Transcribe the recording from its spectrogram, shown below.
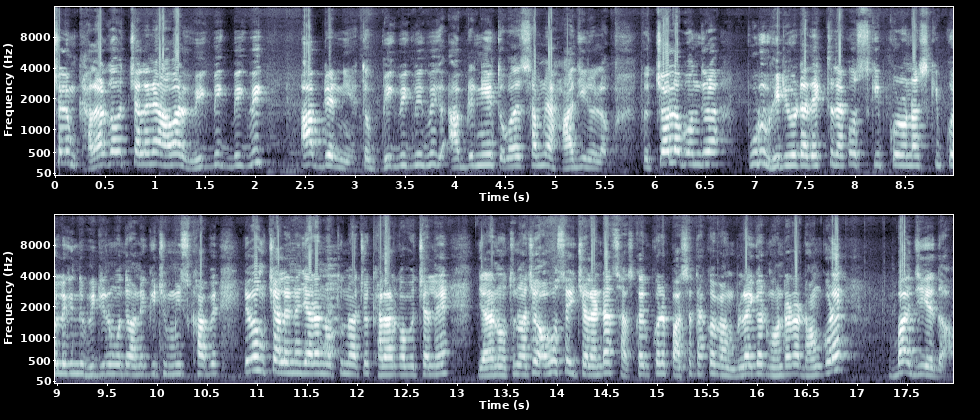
চলুন খেলার খবর চ্যানেলে আবার big big big big update নিয়ে। তো big big big big update নিয়ে তোমাদের সামনে হাজির হলাম। তো চলো বন্ধুরা, পুরো ভিডিওটা দেখতে থাকো স্কিপ করো না স্কিপ করলে কিন্তু ভিডিওর মধ্যে অনেক কিছু মিস খাবে। এবং চ্যানেলে যারা নতুন আছো, খেলার খবর চ্যানেলে যারা নতুন আছো, অবশ্যই চ্যানেলটা সাবস্ক্রাইব করে পাশে থাকো এবং বেলাইকন ঘন্টাটা ঢং করে বাজিয়ে দাও।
